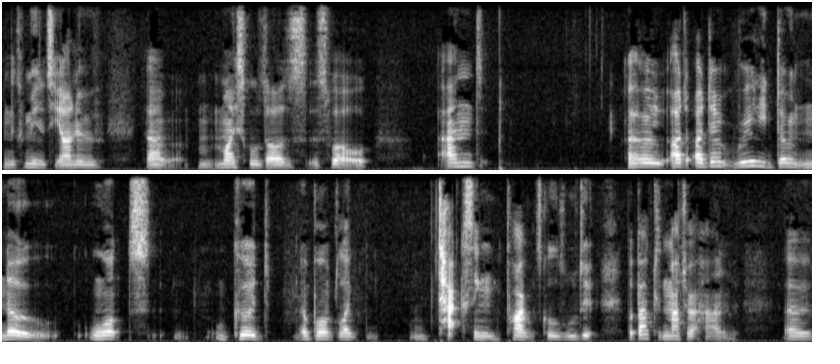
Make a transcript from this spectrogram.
in the community. I know uh, my school does as well, and uh, I, I don't really don't know what's good about like taxing private schools will do. But back to the matter at hand. Uh,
